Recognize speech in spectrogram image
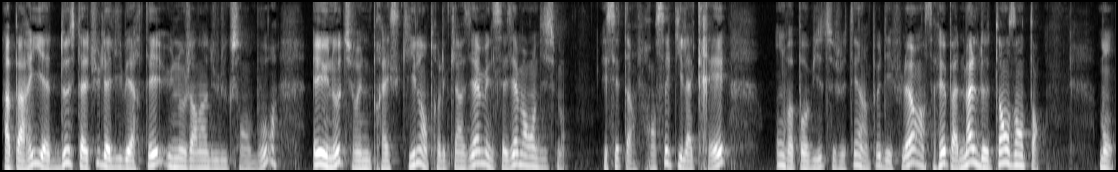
À Paris, il y a deux statues de la Liberté, une au Jardin du Luxembourg, et une autre sur une presqu'île entre le 15e et le 16e arrondissement et c'est un Français qui l'a créé. On va pas oublier de se jeter un peu des fleurs, hein, ça fait pas de mal de temps en temps. Bon,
